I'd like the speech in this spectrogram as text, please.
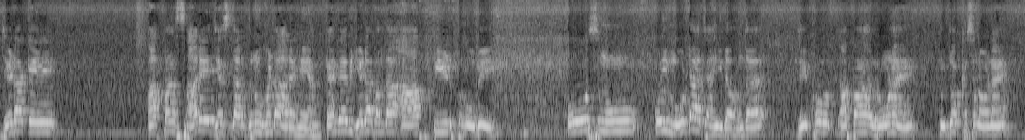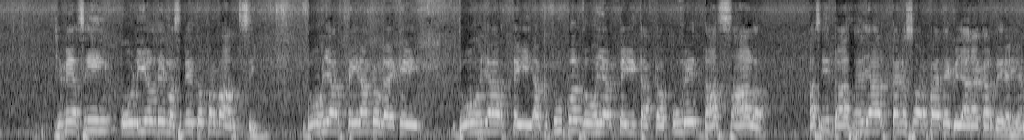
ਜਿਹੜਾ ਕਿ ਆਪਾਂ ਸਾਰੇ ਜਿਸ ਦਰਦ ਨੂੰ ਹੰਢਾ ਰਹੇ ਹਾਂ, ਕਹਿੰਦੇ ਆ ਵੀ ਜਿਹੜਾ ਬੰਦਾ ਆਪ ਪੀੜਤ ਹੋਵੇ, ਉਸ ਨੂੰ ਕੋਈ ਮੋਢਾ ਚਾਹੀਦਾ ਹੁੰਦਾ ਹੈ। ਦੇਖੋ, ਆਪਾਂ ਰੋਣਾ ਹੈ, ਕੋਈ ਦੁੱਖ ਸੁਣਾਉਣਾ ਹੈ। ਜਿਵੇਂ ਅਸੀਂ ਓਡੀਐਲ ਦੇ ਮਸਲੇ ਤੋਂ ਪ੍ਰਭਾਵਿਤ ਸੀ 2013 ਤੋਂ ਲੈ ਕੇ 2023 ਅਕਤੂਬਰ 2023 ਤੱਕ ਪੂਰੇ 10 ਸਾਲ ਅਸੀਂ 10300 ਰੁਪਏ ਤੇ ਗੁਜ਼ਾਰਾ ਕਰਦੇ ਰਹੇ ਹਾਂ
